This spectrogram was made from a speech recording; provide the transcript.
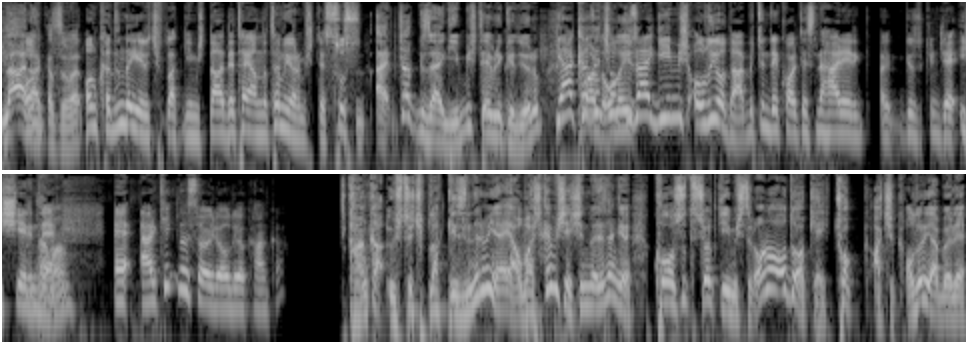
ne alakası var? Oğlum kadın da yarı çıplak giymiş. Daha detay anlatamıyorum işte sus. Ay, Çok güzel giyinmiş tebrik ediyorum. Ya kadın çok olayı- güzel giyinmiş oluyor da bütün dekoltesinde her yeri gözükünce iş yerinde. Tamam. Erkek nasıl öyle oluyor kanka? Kanka üstü çıplak gezilir mi ya? Ya o başka bir şey. Şimdi desen ki kolsu tişört giymiştir. Onu o da okey. Çok açık olur ya böyle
